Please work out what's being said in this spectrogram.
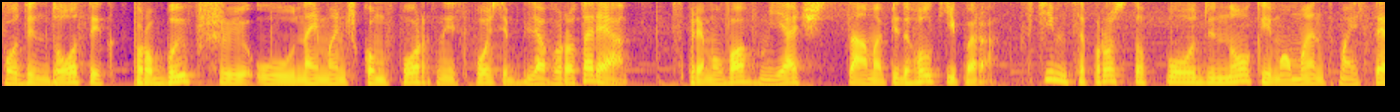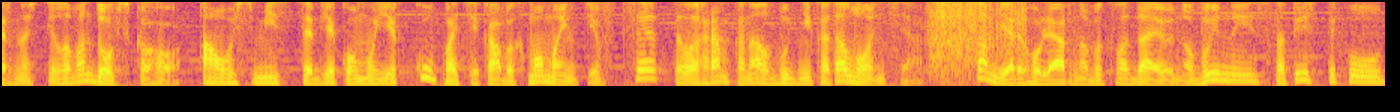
в один дотик, пробивши у найменш комфортний спосіб для воротаря. Спрямував м'яч саме під голкіпера. Втім, це просто поодинокий момент майстерності ефективності Левандовського. А ось місце, в якому є купа цікавих моментів, це телеграм-канал Будні Каталонця. Там я регулярно викладаю новини, статистику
